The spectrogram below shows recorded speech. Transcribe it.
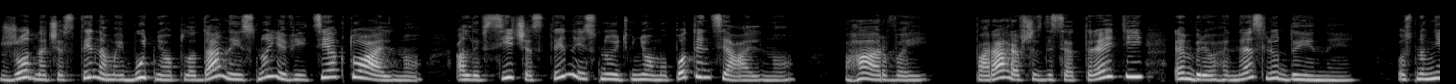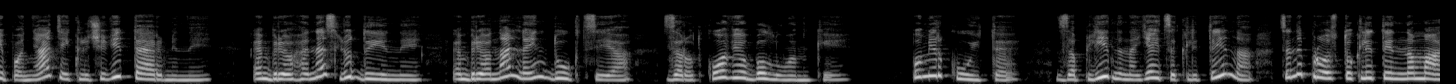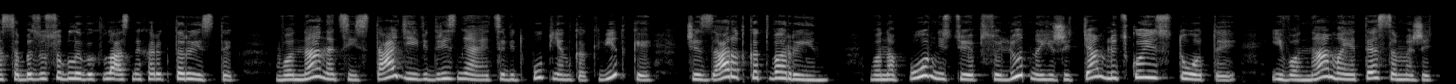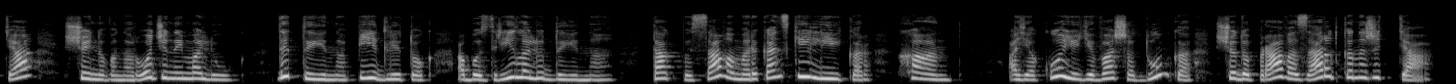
Жодна частина майбутнього плода не існує в яйці актуально, але всі частини існують в ньому потенціально. Гарвей. Параграф 63. Ембріогенез людини. Основні поняття і ключові терміни. Ембріогенез людини, ембріональна індукція, зародкові оболонки. Поміркуйте, запліднена яйцеклітина це не просто клітинна маса без особливих власних характеристик. Вона на цій стадії відрізняється від пуп'янка квітки чи зародка тварин. Вона повністю і абсолютно є життям людської істоти, і вона має те саме життя, що й новонароджений малюк, дитина, підліток або зріла людина. Так писав американський лікар Хант. А якою є ваша думка щодо права зародка на життя?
